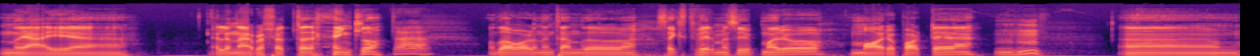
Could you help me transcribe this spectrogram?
når jeg eh, Eller når jeg ble født, egentlig. da Ja, ja. Og da var det Nintendo 64 med Super Mario, Mario Party, mm -hmm. um,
